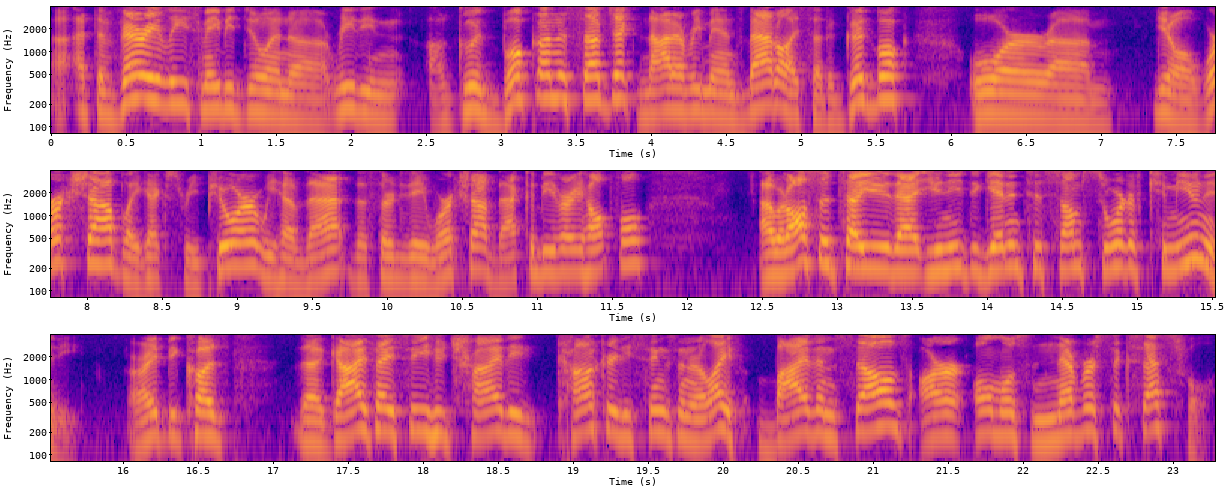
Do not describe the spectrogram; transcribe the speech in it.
Uh, at the very least, maybe doing uh, reading a good book on the subject. Not every man's battle. I said a good book or um, you know a workshop like X3 Pure. We have that, the 30-day workshop. That could be very helpful. I would also tell you that you need to get into some sort of community, all right? Because the guys I see who try to conquer these things in their life by themselves are almost never successful.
